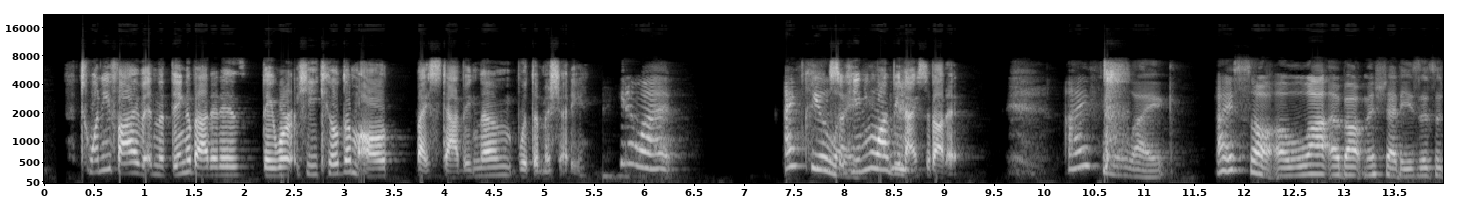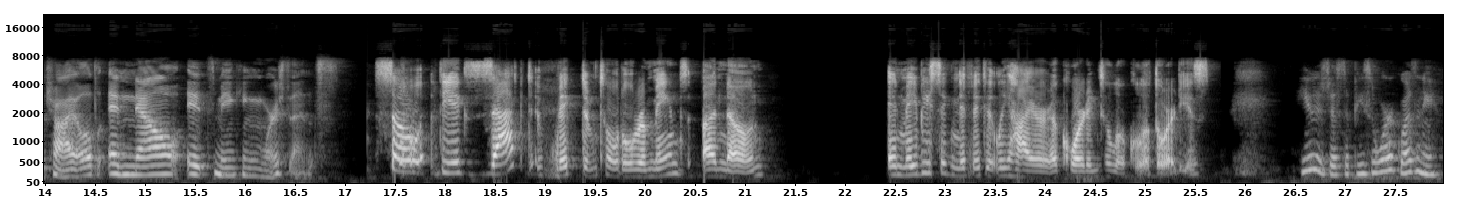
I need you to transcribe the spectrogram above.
25, and the thing about it is, they were he killed them all by stabbing them with a machete. you know what? I feel So like he didn't want to be nice about it. I feel like I saw a lot about machetes as a child, and now it's making more sense. So the exact victim total remains unknown and may be significantly higher according to local authorities. He was just a piece of work, wasn't he?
